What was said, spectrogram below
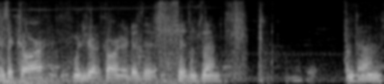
It's a car. When you drive a car and it does that shit sometimes. Sometimes.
